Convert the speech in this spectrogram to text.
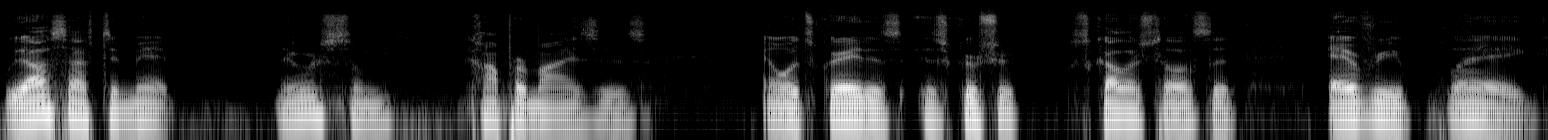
we also have to admit there were some compromises. And what's great is, is Scripture scholars tell us that every plague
